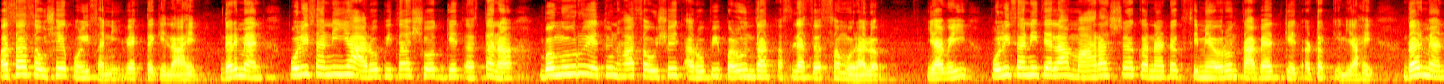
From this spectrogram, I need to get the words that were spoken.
असा संशय पोलिसांनी व्यक्त केला आहे. दरम्यान पोलिसांनी या आरोपीचा शोध घेत असताना बंगळुरू येथून हा संशयित आरोपी पळून जात असल्याचं समोर आलं. यावेळी पोलिसांनी त्याला महाराष्ट्र कर्नाटक सीमेवरून ताब्यात घेत अटक केली आहे. दरम्यान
